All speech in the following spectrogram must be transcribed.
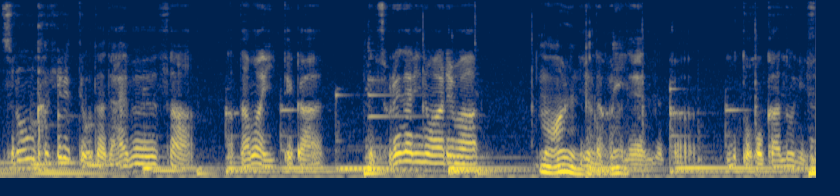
卒論かけるってことはだいぶさ頭いいっていうかでそれなりのあれはまああるんだからだろうね。ねなんかもっと他のに才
